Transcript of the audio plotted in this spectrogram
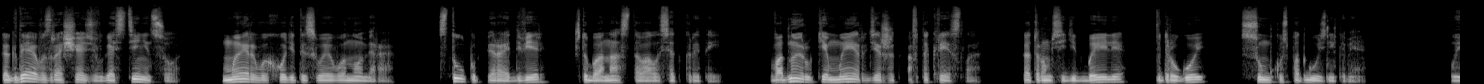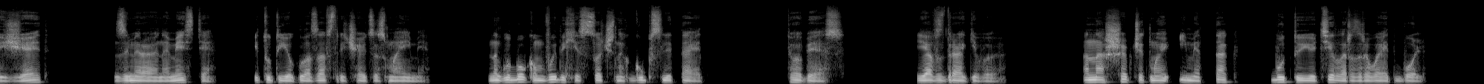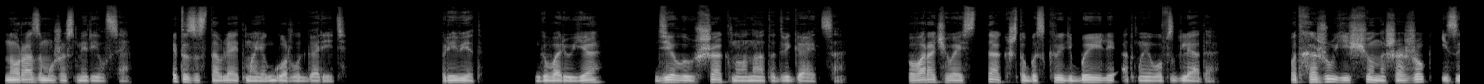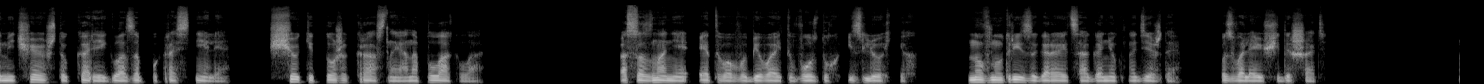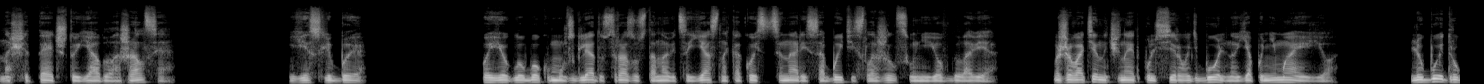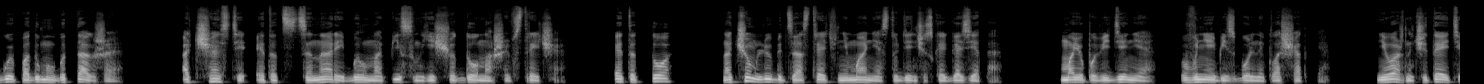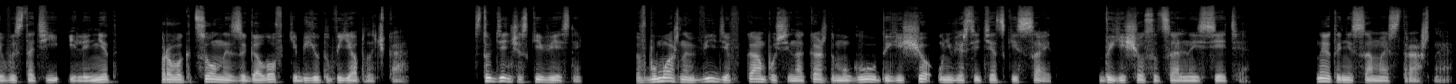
Когда я возвращаюсь в гостиницу, мэр выходит из своего номера. Стул подпирает дверь, чтобы она оставалась открытой. В одной руке Мэйер держит автокресло, в котором сидит Бейли, в другой — сумку с подгузниками. Уезжает. Замираю на месте, и тут ее глаза встречаются с моими. На глубоком выдохе сочных губ слетает. «Тобиас». Я вздрагиваю. Она шепчет мое имя так, будто ее тело разрывает боль. Но разом уже смирился. Это заставляет мое горло гореть. «Привет», — говорю я, делаю шаг, но она отодвигается, поворачиваясь так, чтобы скрыть Бейли от моего взгляда. Подхожу еще на шажок и замечаю, что карие глаза покраснели. Щеки тоже красные, она плакала. Осознание этого выбивает воздух из легких, но внутри загорается огонек надежды, позволяющий дышать. Она считает, что я облажался? Если бы... По ее глубокому взгляду сразу становится ясно, какой сценарий событий сложился у нее в голове. В животе начинает пульсировать боль, но я понимаю ее. Любой другой подумал бы так же. Отчасти этот сценарий был написан еще до нашей встречи. Это то, на чем любит заострять внимание студенческая газета. Мое поведение вне бейсбольной площадки. Неважно, читаете вы статьи или нет, провокационные заголовки бьют в яблочко. Студенческий вестник. В бумажном виде в кампусе на каждом углу, да еще университетский сайт, да еще социальные сети. Но это не самое страшное.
